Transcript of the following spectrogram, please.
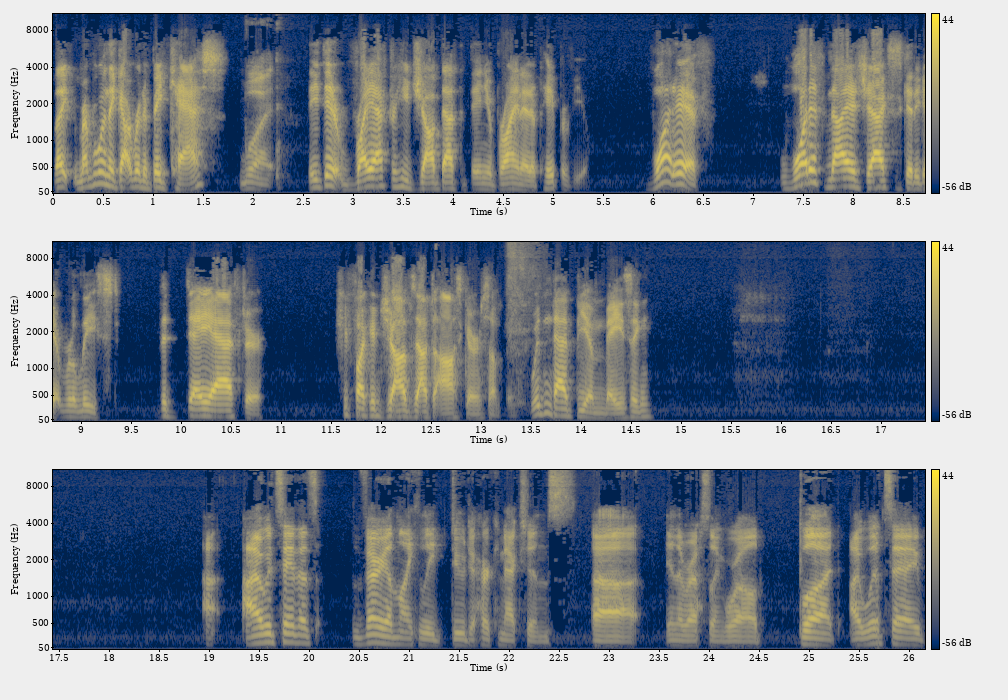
like, remember when they got rid of Big Cass? What? They did it right after he jobbed out to Daniel Bryan at a pay per view. What if, what if Nia Jax is going to get released the day after she fucking jobs out to Asuka or something? Wouldn't that be amazing? I would say that's very unlikely due to her connections uh, in the wrestling world. But I would say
